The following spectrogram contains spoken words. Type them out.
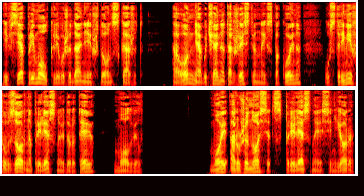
и все примолкли в ожидании, что он скажет, а он, необычайно торжественно и спокойно, устремив взор на прелестную Доротею, молвил. — Мой оруженосец, прелестная сеньора,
